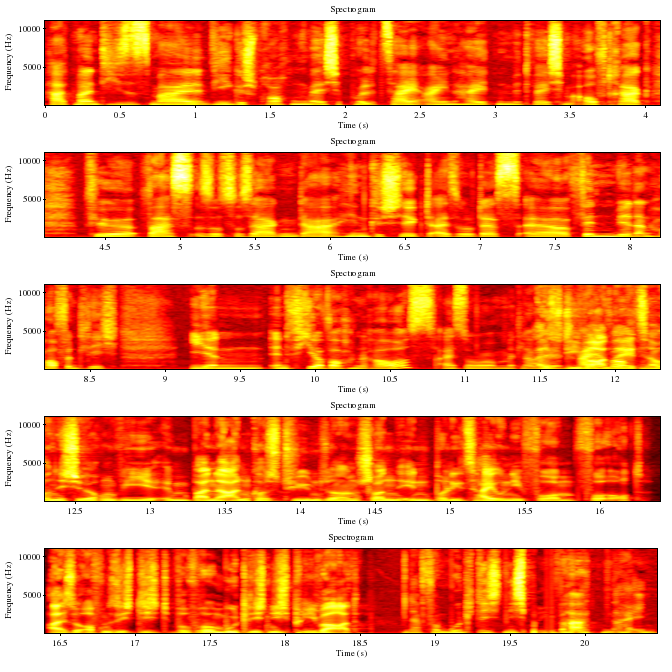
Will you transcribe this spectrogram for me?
hat man dieses Mal wie gesprochen? Welche Polizeieinheiten mit welchem Auftrag für was sozusagen da hingeschickt? Also das äh, finden wir dann hoffentlich in, in vier Wochen raus. Also mittlerweile. Also die waren Wochen. da jetzt auch nicht irgendwie im Bananenkostüm, sondern schon in Polizeiuniform vor Ort. Also offensichtlich, vermutlich nicht privat. Na, vermutlich nicht privat, nein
